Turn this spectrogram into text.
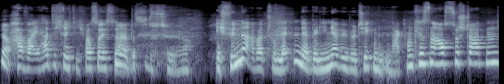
Ja. Hawaii hatte ich richtig, was soll ich sagen? Ja, das, das ja. ich finde aber Toiletten der Berliner Bibliothek mit Nackenkissen auszustatten,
